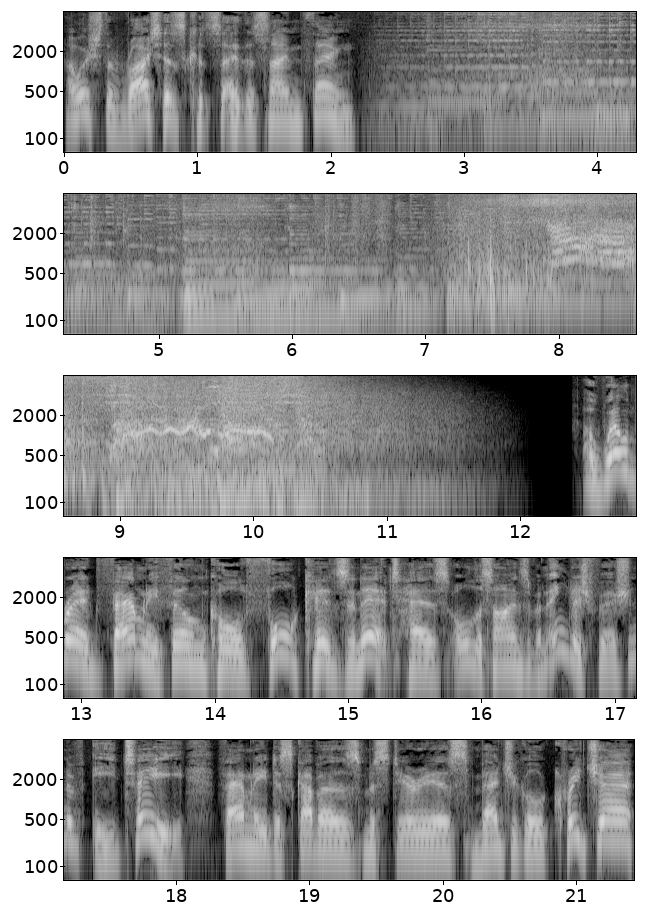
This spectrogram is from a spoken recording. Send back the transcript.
I wish the writers could say the same thing. A well bred family film called Four Kids in It has all the signs of an English version of E.T. Family discovers mysterious, magical creature,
